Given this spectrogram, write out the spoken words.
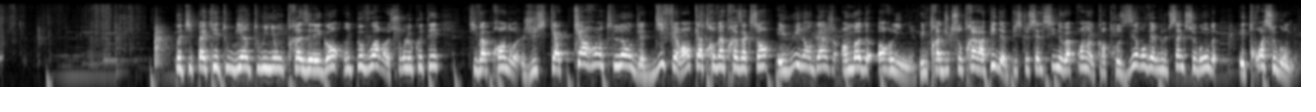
Petit paquet tout bien, tout mignon, très élégant. On peut voir sur le côté qui va prendre jusqu'à 40 langues différentes, 93 accents et 8 langages en mode hors ligne. Une traduction très rapide puisque celle-ci ne va prendre qu'entre 0,5 secondes et 3 secondes.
